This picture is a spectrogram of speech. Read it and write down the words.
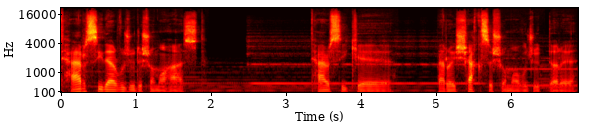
ترسی در وجود شما هست؟ ترسی که برای شخص شما وجود داره؟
